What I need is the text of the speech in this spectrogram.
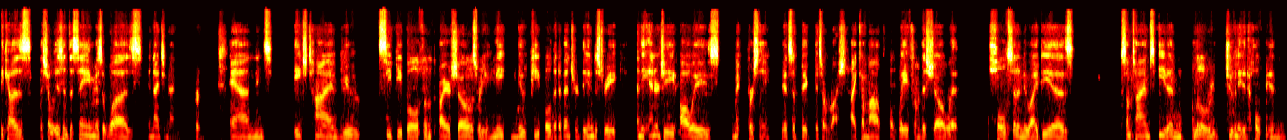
because the show isn't the same as it was in 1994. And each time you see people from prior shows where you meet new people that have entered the industry and the energy always personally it's a big it's a rush i come out away from this show with a whole set of new ideas sometimes even a little rejuvenated hope in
